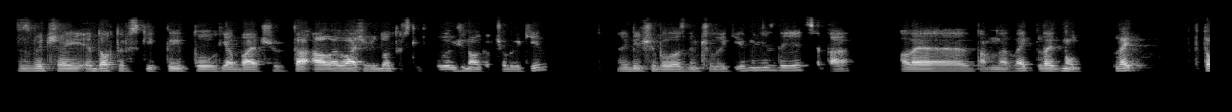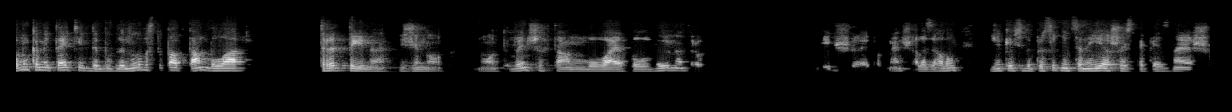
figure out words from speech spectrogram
Зазвичай докторський титул я бачив, та, але бачив докторський титул у жінок і чоловіків. Найбільше було з ним чоловіків, мені здається, так. Але там ледь, ледь, ну, ледь в тому комітеті, де був Данило виступав, там була третина жінок. От В інших там буває половина, трохи більше, трохи менше, але загалом жінки всюди присутні. Це не є щось таке, знаєш,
